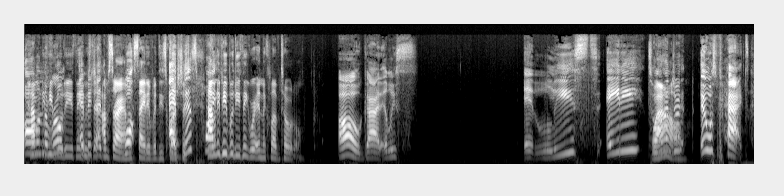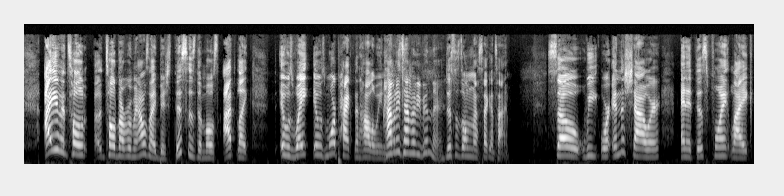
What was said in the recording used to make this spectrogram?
all How in the people room. do you think? and bitch, at- I'm sorry, well, I'm excited with these questions. at this How many people do you think were in the club total? Oh God, at least at least 80 to Wow. 100. It was packed. I even told uh, told my roommate I was like, "Bitch, this is the most I like it was way it was more packed than Halloween." How was. many times have you been there? This is only my second time. So we were in the shower, and at this point, like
